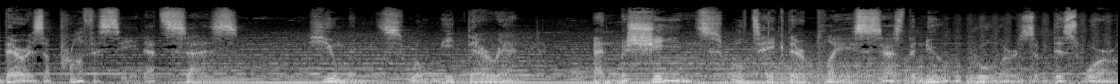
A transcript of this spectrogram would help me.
There is a prophecy that says humans will meet their end, and machines will take their place as the new rulers of this world.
